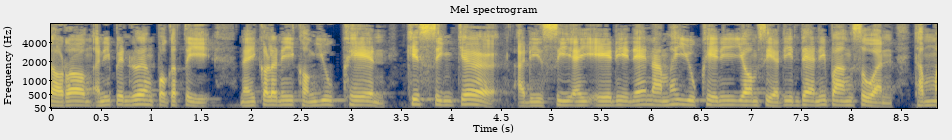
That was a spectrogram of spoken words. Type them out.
ต่อรอง อันนี้เป็นเรื่องปกติ ในกรณีของยูเครนคิสซิงเจอร์อดีต CIA นี่แนะนำให้ยูเครนนี่ยอมเสียดินแดนนี้บางส่วนทำไม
